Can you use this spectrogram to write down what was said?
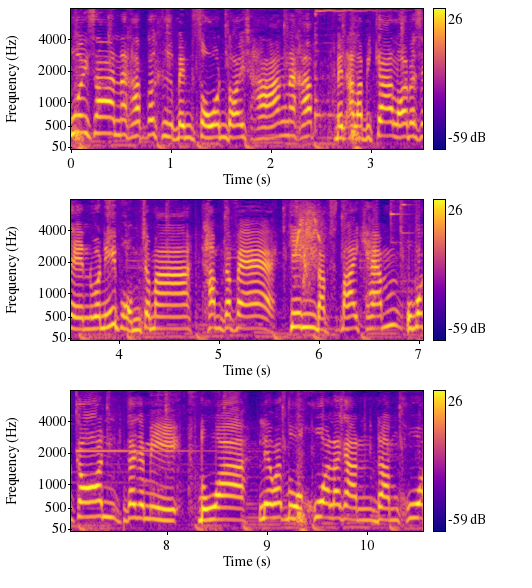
ห้วยซ่านนะครับก็คือเป็นโซนดอยช้างนะครับเป็นอาราบิก้าร้อยเปอร์เซ็นต์วันนี้ผมจะมาทำกาแฟกินแบบสไตล์แคมป์อุปกรณ์ก็จะมีตัวเรียกว่าตัวคั่วแล้วกันดรัมคั่ว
